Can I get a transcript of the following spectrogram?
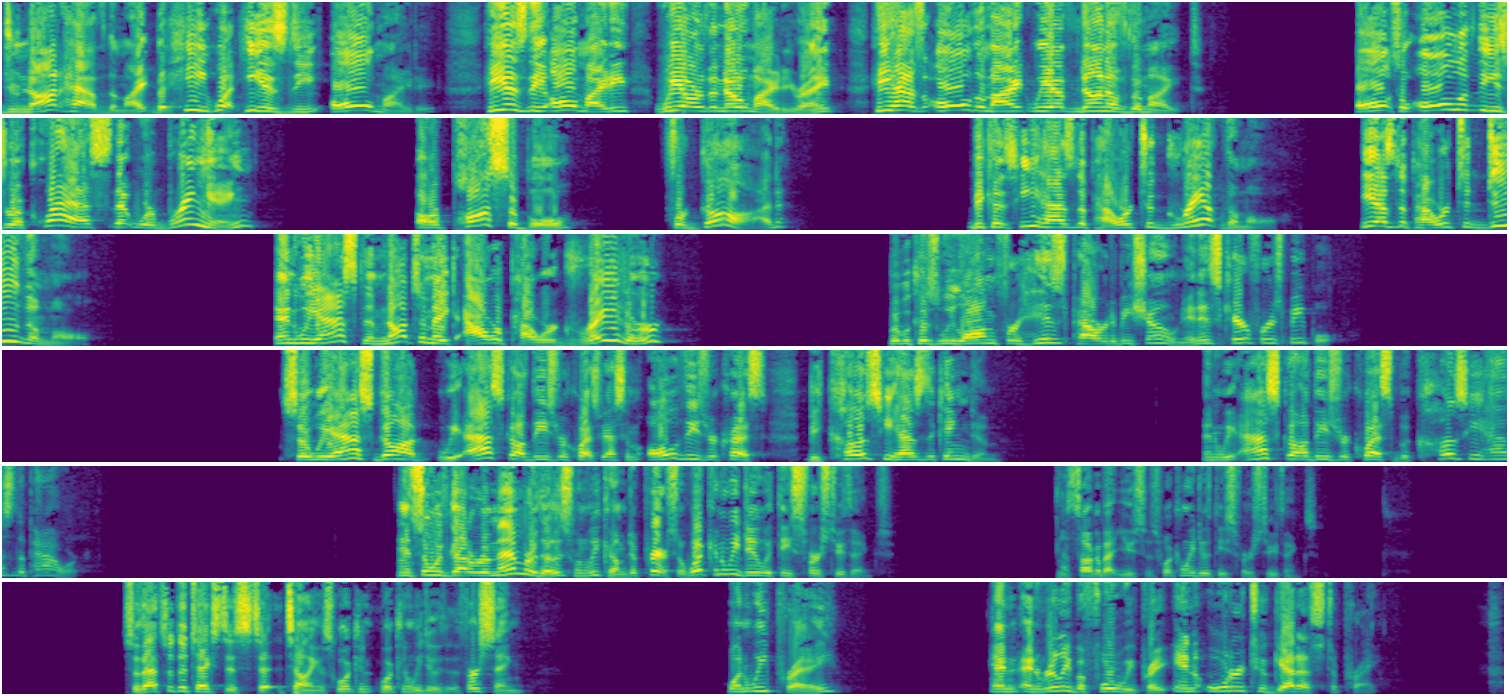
do not have the might, but he what? He is the Almighty. He is the Almighty. We are the no mighty, right? He has all the might. We have none of the might. All, so all of these requests that we're bringing are possible for God because He has the power to grant them all. He has the power to do them all. And we ask them not to make our power greater, but because we long for His power to be shown in His care for His people. So we ask God, we ask God these requests. We ask Him all of these requests because He has the kingdom. And we ask God these requests because He has the power. And so we've got to remember those when we come to prayer. So, what can we do with these first two things? Let's talk about uses. What can we do with these first two things? So that's what the text is t- telling us. What can, what can we do with it? The first thing, when we pray, and, and really before we pray, in order to get us to pray,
